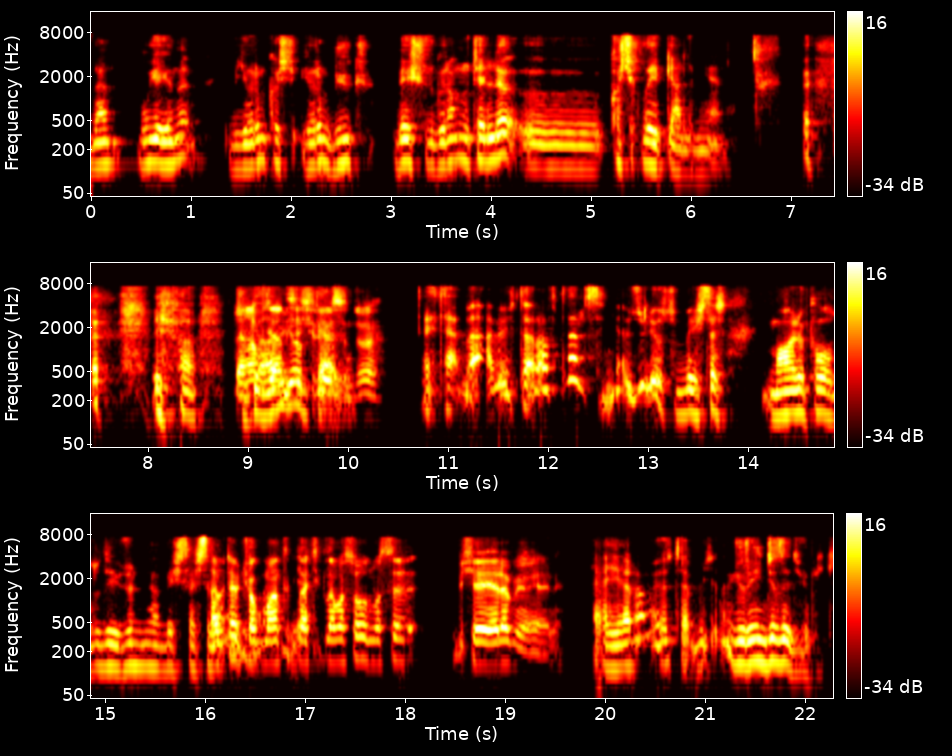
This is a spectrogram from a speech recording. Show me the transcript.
ben bu yayını yarım kaşık, yarım büyük 500 gram Nutella e, kaşıklayıp geldim yani. ya, ne yapacağını şaşırıyorsun yani. değil mi? E tabi abi taraftarsın ya üzülüyorsun Beşiktaş mağlup oldu diye üzülmeyen Beşiktaş'ta. Tabii tabii çok mantıklı yani. açıklaması olması bir şeye yaramıyor yani. E, yaramıyor tabii canım. Yüreğin cız ediyor peki.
